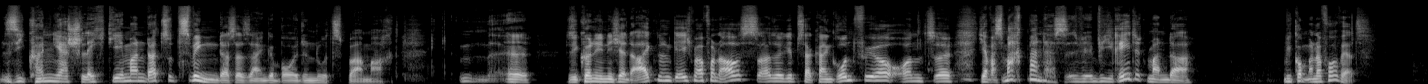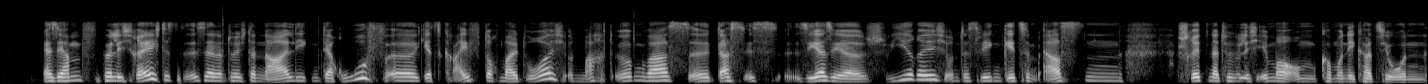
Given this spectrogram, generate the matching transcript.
Sie können ja schlecht jemanden dazu zwingen, dass er sein Gebäude nutzbar macht. Äh, Sie können ihn nicht enteignen, gehe ich mal von aus. Also gibt es da keinen Grund für. Und äh, ja, was macht man das? Wie redet man da? Wie kommt man da vorwärts? Ja, Sie haben völlig recht. Es ist ja natürlich dann naheliegend der Ruf, äh, jetzt greift doch mal durch und macht irgendwas. Äh, das ist sehr, sehr schwierig und deswegen geht es im ersten Schritt natürlich immer um Kommunikation.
